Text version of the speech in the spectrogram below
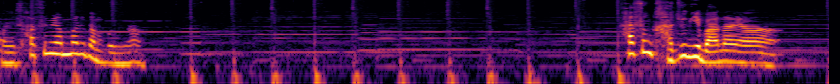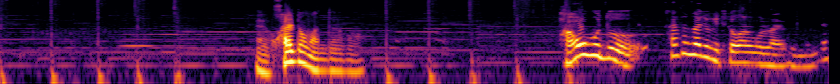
아니 사슴이 한 마리도 안 보이나? 사슴 가죽이 많아야 예, 활도 만들고. 방어구도 사슴 가죽이 들어가는 걸로 알고 있는데.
